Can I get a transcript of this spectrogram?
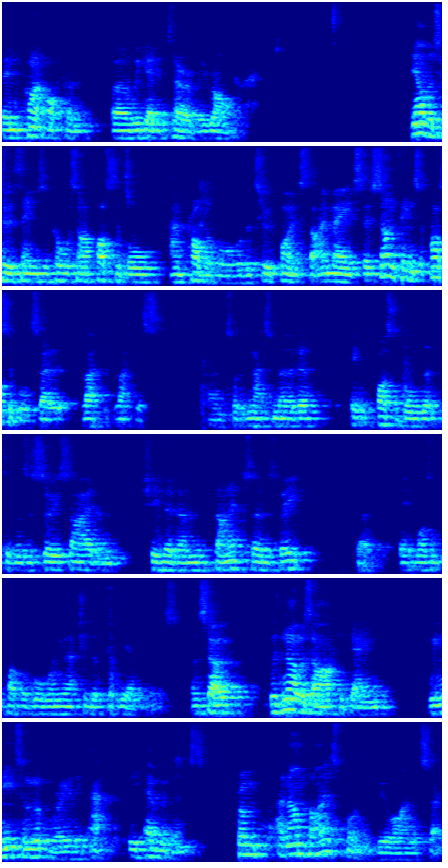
then quite often uh, we get it terribly wrong. The other two things, of course, are possible and probable, were the two points that I made. So some things are possible, so like, like this um, sort of mass murder. It was possible that it was a suicide and she had um, done it, so to speak, but it wasn't probable when you actually looked at the evidence. And so with Noah's Ark again, we need to look really at the evidence from an unbiased point of view, I would say.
